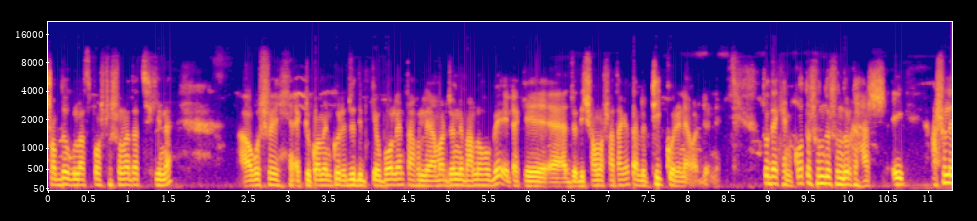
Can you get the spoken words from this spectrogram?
শব্দগুলো স্পষ্ট শোনা যাচ্ছে কিনা, অবশ্যই একটু কমেন্ট করে যদি কেউ বলেন তাহলে আমার জন্য ভালো হবে, এটাকে যদি সমস্যা থাকে তাহলে ঠিক করে নেওয়ার জন্য। তো দেখেন কত সুন্দর সুন্দর ঘাস। এই আসলে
